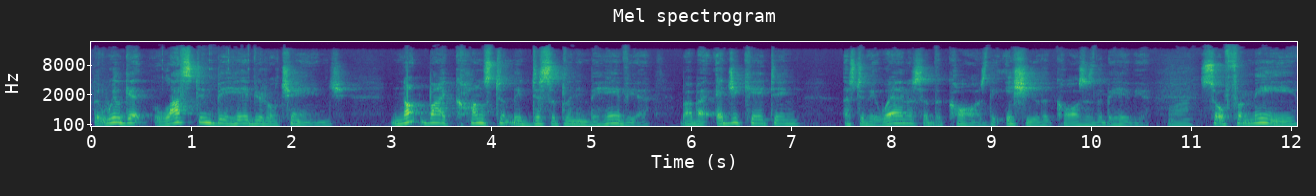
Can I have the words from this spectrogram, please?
that we'll get lasting behavioral change not by constantly disciplining behavior, but by educating as to the awareness of the cause, the issue that causes the behavior. Wow. So for me,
